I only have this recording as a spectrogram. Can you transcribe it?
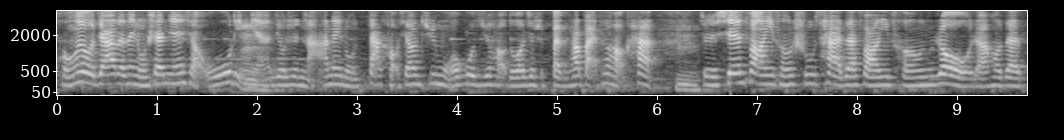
朋友家的那种山间小屋里面，就是拿那种大烤箱焗蘑菇，焗好多，就是摆盘摆特好看。嗯，就是先放一层蔬菜，再放一层肉，然后在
